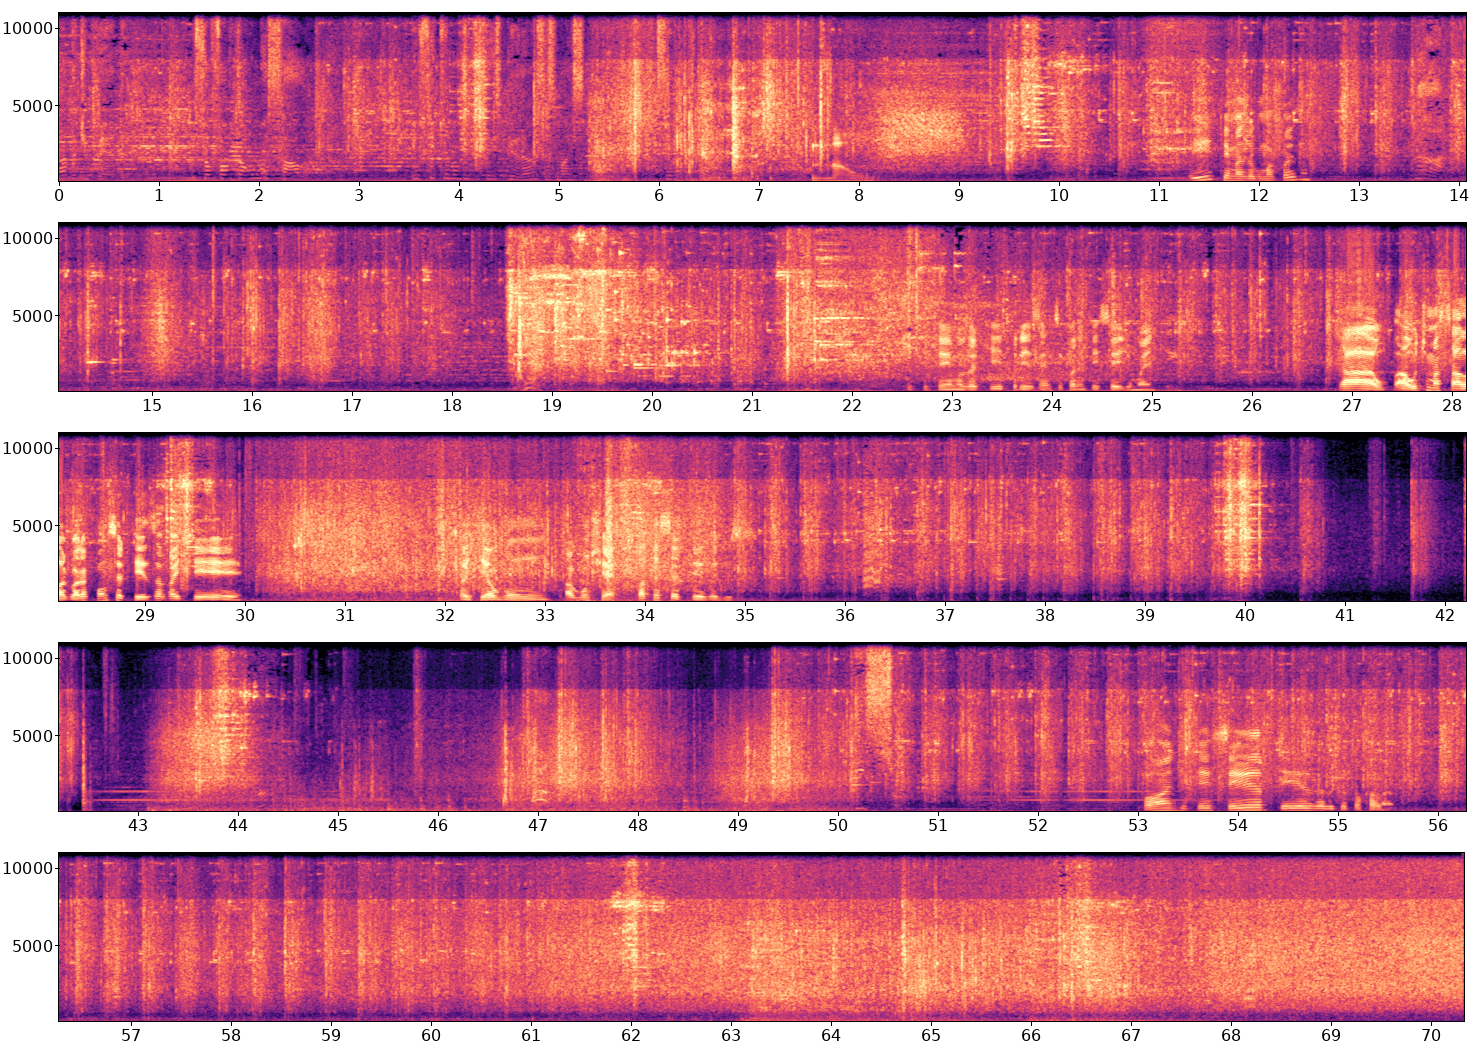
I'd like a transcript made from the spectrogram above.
Nada de pedra. E só falta uma sala. Eu sei que eu não devo ter esperanças, mas. Será que Não. E tem mais alguma coisa? Temos aqui? 346 de moedinha. Ah, a última sala agora com certeza vai ter. Vai ter algum. algum chefe. Pode ter certeza disso. Pode ter certeza do que eu tô falando.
